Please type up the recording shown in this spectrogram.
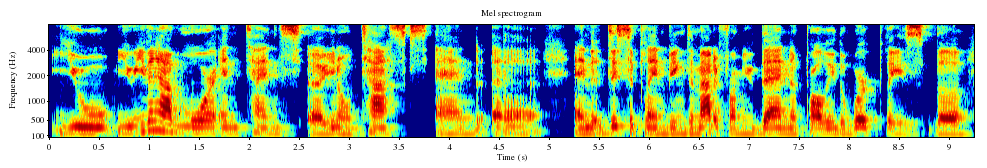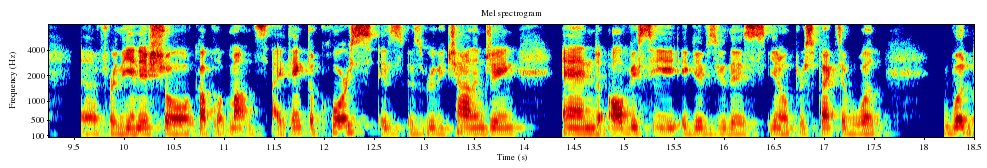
you you even have more intense uh, you know tasks and uh, and discipline being demanded from you than probably the workplace the uh, for the initial couple of months. I think the course is is really challenging and obviously it gives you this you know perspective what what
